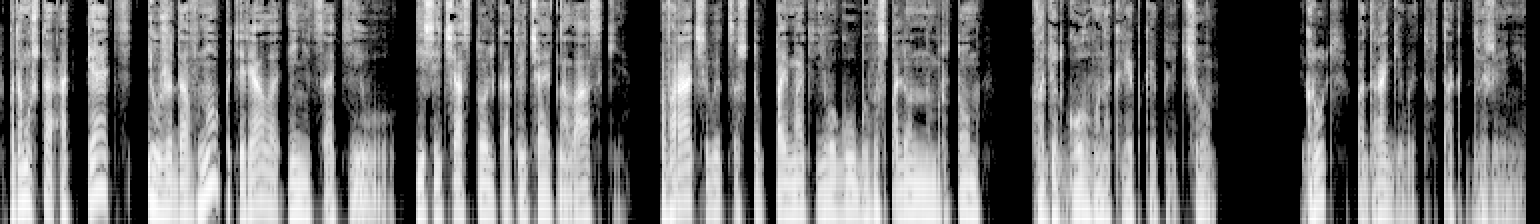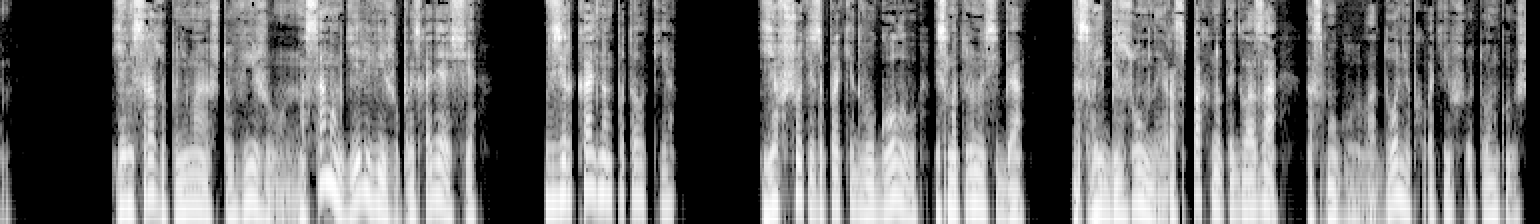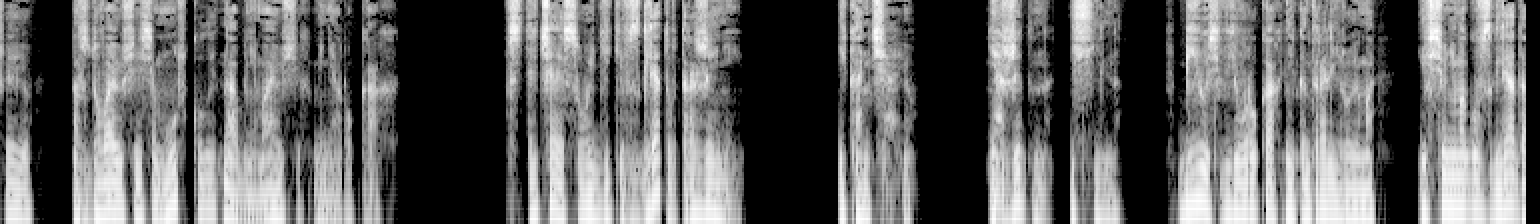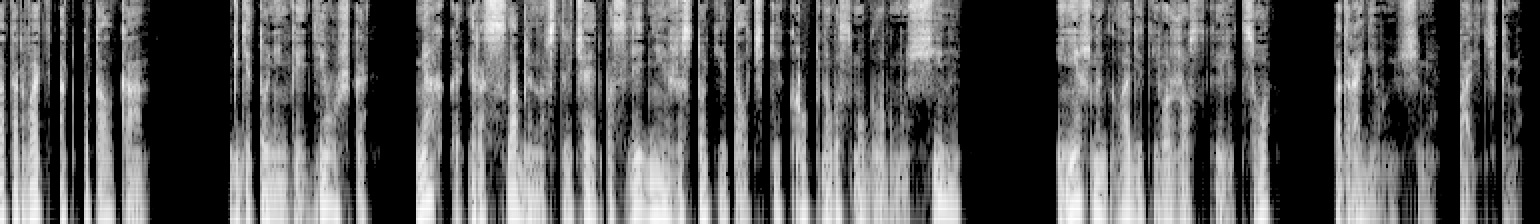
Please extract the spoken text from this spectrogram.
потому что опять и уже давно потеряла инициативу и сейчас только отвечает на ласки, поворачивается, чтобы поймать его губы воспаленным ртом, кладет голову на крепкое плечо. Грудь подрагивает в такт движением. Я не сразу понимаю, что вижу, на самом деле вижу происходящее в зеркальном потолке. Я в шоке запрокидываю голову и смотрю на себя, на свои безумные, распахнутые глаза, на смуглую ладонь, обхватившую тонкую шею, на вздувающиеся мускулы на обнимающих меня руках. Встречая свой дикий взгляд в отражении и кончаю. Неожиданно и сильно. Бьюсь в его руках неконтролируемо, и все не могу взгляда оторвать от потолка, где тоненькая девушка мягко и расслабленно встречает последние жестокие толчки крупного смуглого мужчины и нежно гладит его жесткое лицо подрагивающими пальчиками.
